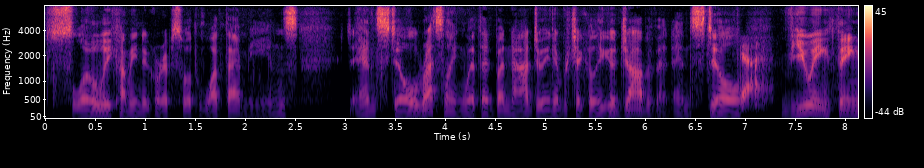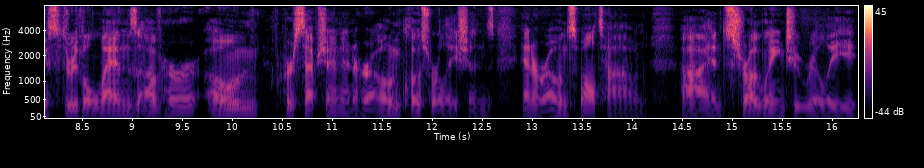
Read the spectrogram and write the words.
slowly coming to grips with what that means and still wrestling with it, but not doing a particularly good job of it, and still yeah. viewing things through the lens of her own perception and her own close relations and her own small town, uh, and struggling to really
